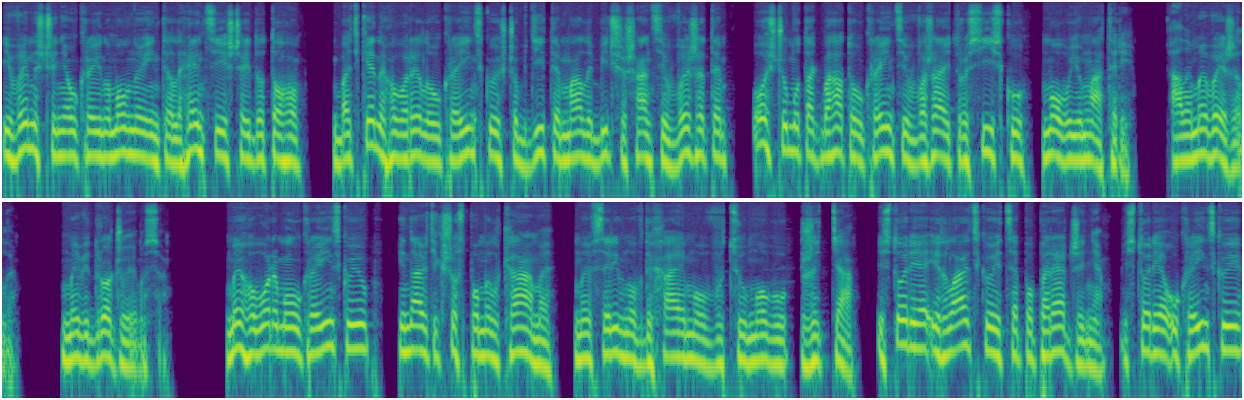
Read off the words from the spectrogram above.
і винищення україномовної інтелігенції ще й до того. Батьки не говорили українською, щоб діти мали більше шансів вижити. Ось чому так багато українців вважають російську мовою матері. Але ми вижили, ми відроджуємося. Ми говоримо українською, і навіть якщо з помилками, ми все рівно вдихаємо в цю мову життя. Історія ірландської це попередження, історія української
